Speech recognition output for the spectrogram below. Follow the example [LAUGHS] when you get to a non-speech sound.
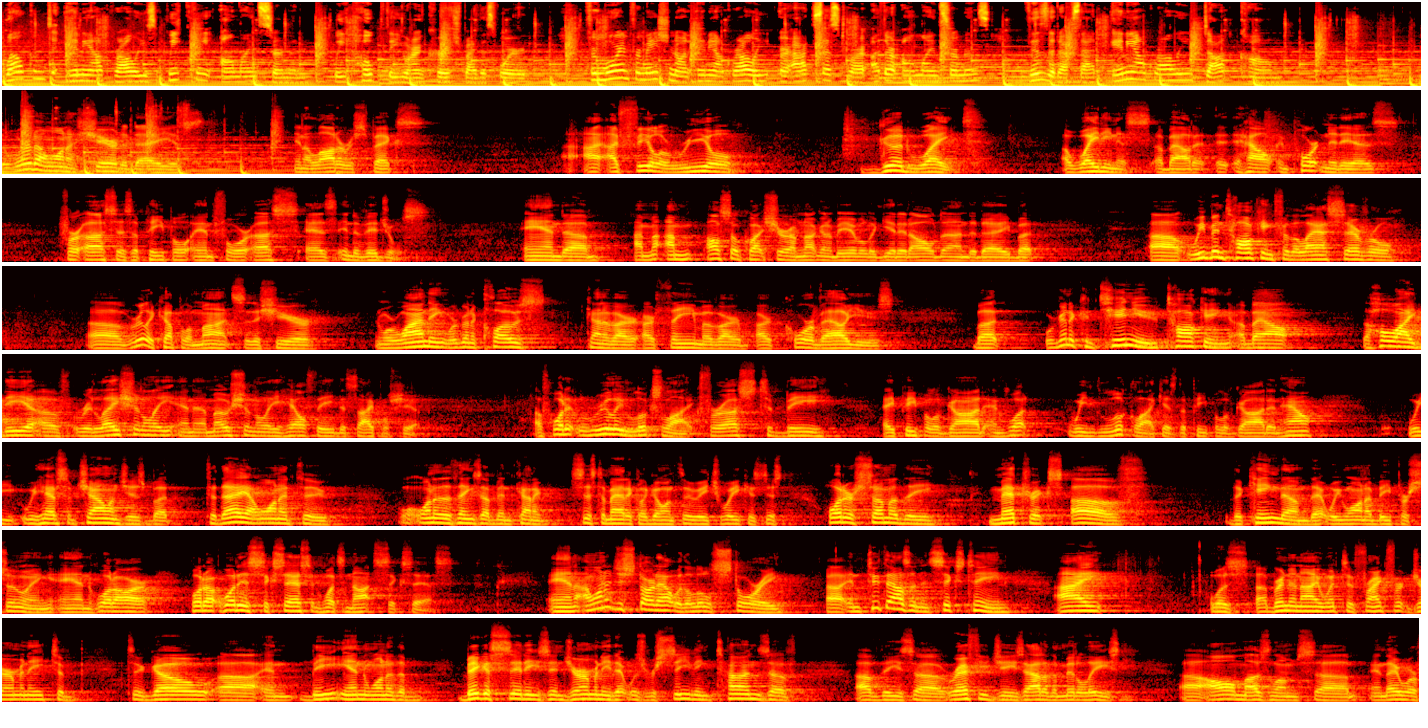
Welcome to Antioch Raleigh's weekly online sermon. We hope that you are encouraged by this word. For more information on Antioch Raleigh or access to our other online sermons, visit us at antiochraleigh.com. The word I want to share today is, in a lot of respects, I, I feel a real good weight, a weightiness about it, it, how important it is for us as a people and for us as individuals. And um, I'm, I'm also quite sure I'm not going to be able to get it all done today, but uh, we've been talking for the last several, uh, really couple of months this year, and we're winding, we're going to close kind of our, our theme of our, our core values. But we're going to continue talking about the whole idea of relationally and emotionally healthy discipleship, of what it really looks like for us to be a people of God and what we look like as the people of God and how we, we have some challenges. But today I wanted to, one of the things I've been kind of systematically going through each week is just what are some of the metrics of the kingdom that we want to be pursuing and what, are, what, are, what is success and what's not success. And I want to just start out with a little story. Uh, in 2016, I was, uh, Brenda and I went to Frankfurt, Germany to, to go uh, and be in one of the biggest cities in Germany that was receiving tons of, of these uh, refugees out of the Middle East all Muslims, uh, and they were,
